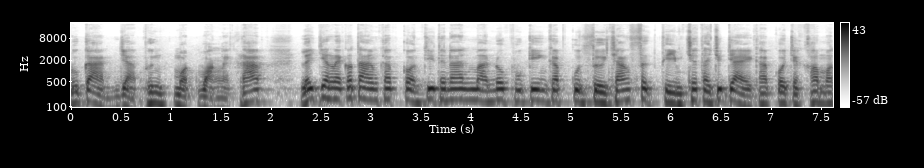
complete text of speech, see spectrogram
ฤดูกาลอย่าเพิ่งหมดหวังเลยครับ และอย่างไรก็ตามครับก่อนที่ทางด้านมาโนพูกิงครับกุนซือช้างศึกทีมชาติไทยชุดใหญ่ครับก็จะเข้ามา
